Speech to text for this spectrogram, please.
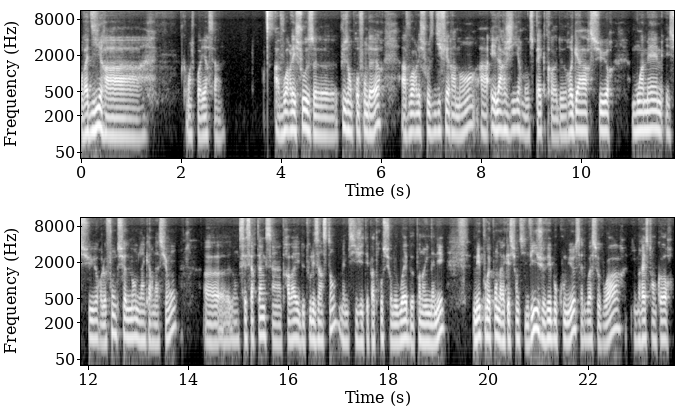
on va dire, à, comment je pourrais dire ça, à voir les choses euh, plus en profondeur, à voir les choses différemment, à élargir mon spectre de regard sur moi-même et sur le fonctionnement de l'incarnation. Euh, donc c'est certain que c'est un travail de tous les instants, même si j'étais pas trop sur le web pendant une année. Mais pour répondre à la question de Sylvie, je vais beaucoup mieux, ça doit se voir. Il me reste encore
